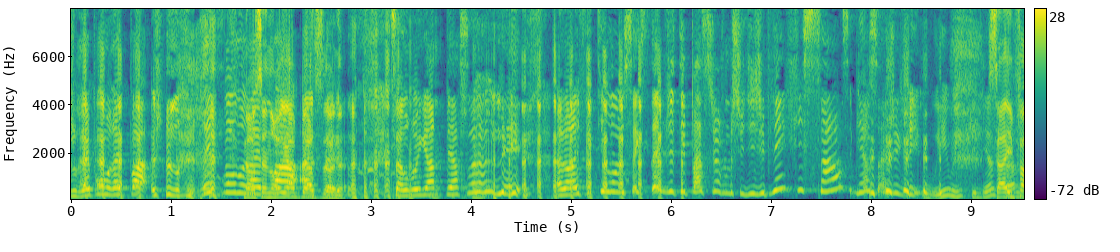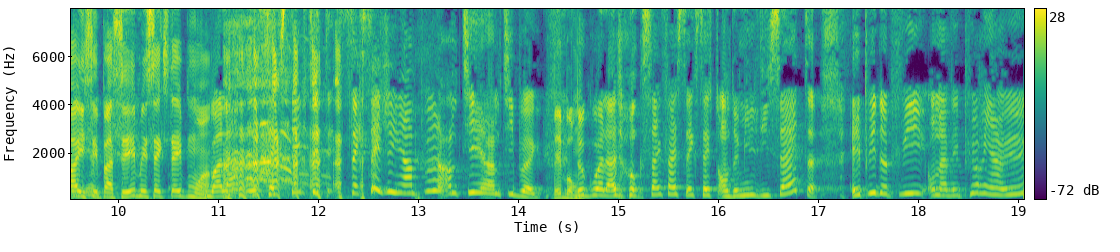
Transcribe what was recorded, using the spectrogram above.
je répondrai pas, je ne répondrai Non, ça ne pas regarde personne. ce- ça ne regarde personne, mais alors effectivement le sextape, j'étais pas sûre. Je me suis dit, j'ai bien écrit ça, c'est bien ça, j'ai écrit. Oui, oui, c'est bien ça. Sci-fi, mais- c'est passé, mais sextape, moins. Voilà, sextape, sextape, j'ai eu un peu un petit un petit bug. Mais bon. Donc voilà, donc Sci-Fi Sextape en 2017 et puis depuis, on n'avait plus rien eu,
